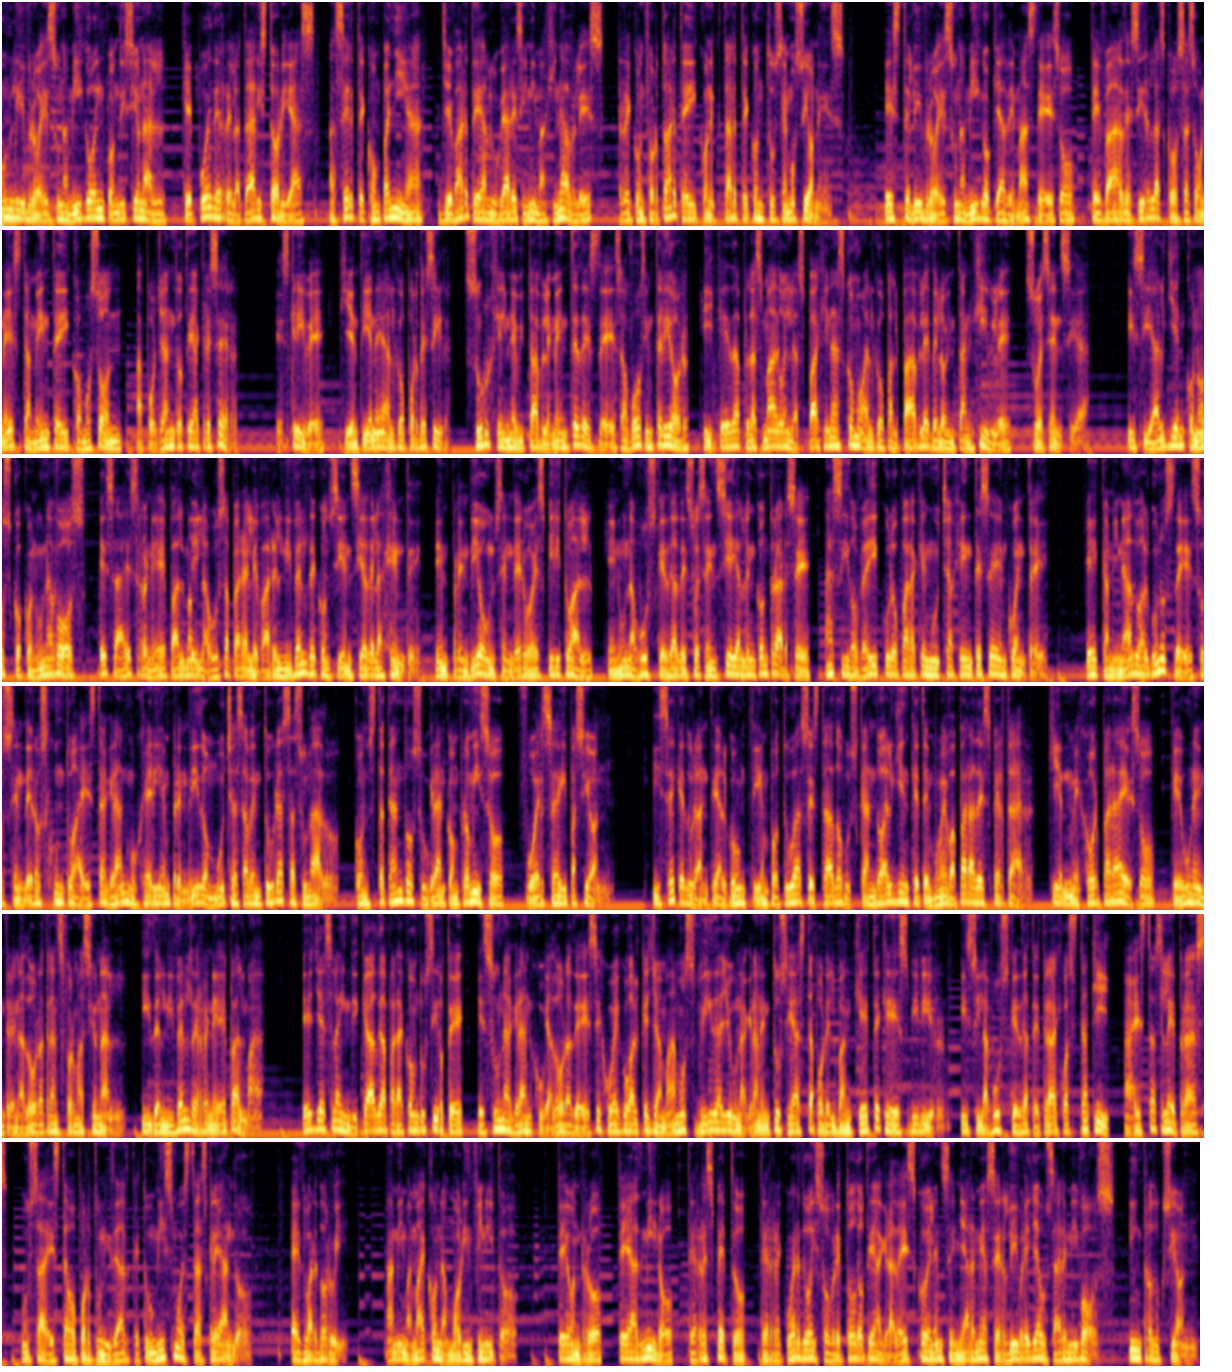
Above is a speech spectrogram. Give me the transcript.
Un libro es un amigo incondicional, que puede relatar historias, hacerte compañía, llevarte a lugares inimaginables, reconfortarte y conectarte con tus emociones. Este libro es un amigo que además de eso, te va a decir las cosas honestamente y como son, apoyándote a crecer. Escribe, quien tiene algo por decir, surge inevitablemente desde esa voz interior, y queda plasmado en las páginas como algo palpable de lo intangible, su esencia. Y si alguien conozco con una voz, esa es René Palma y la usa para elevar el nivel de conciencia de la gente. Emprendió un sendero espiritual, en una búsqueda de su esencia y al encontrarse, ha sido vehículo para que mucha gente se encuentre. He caminado algunos de esos senderos junto a esta gran mujer y emprendido muchas aventuras a su lado, constatando su gran compromiso, fuerza y pasión. Y sé que durante algún tiempo tú has estado buscando alguien que te mueva para despertar. ¿Quién mejor para eso, que una entrenadora transformacional? Y del nivel de René Palma. Ella es la indicada para conducirte, es una gran jugadora de ese juego al que llamamos vida y una gran entusiasta por el banquete que es vivir. Y si la búsqueda te trajo hasta aquí, a estas letras, usa esta oportunidad que tú mismo estás creando. Eduardo Ruiz. A mi mamá con amor infinito. Te honro, te admiro, te respeto, te recuerdo y sobre todo te agradezco el enseñarme a ser libre y a usar mi voz. Introducción.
